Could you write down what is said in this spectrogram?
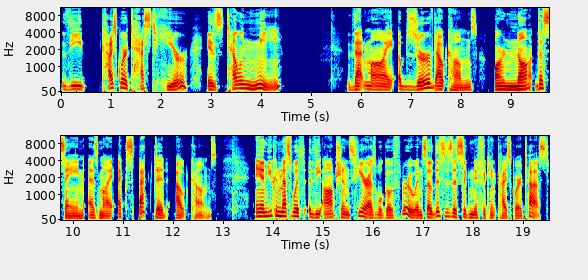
the chi-square test here is telling me that my observed outcomes are not the same as my expected outcomes. And you can mess with the options here as we'll go through. And so this is a significant chi-square test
